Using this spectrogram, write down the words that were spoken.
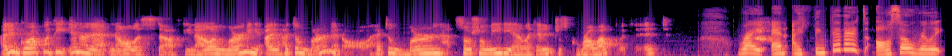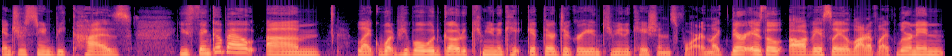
I didn't grow up with the internet and all this stuff, you know. I'm learning. I had to learn it all. I had to learn social media. Like I didn't just grow up with it. Right. And I think that it's also really interesting because you think about um, like what people would go to communicate, get their degree in communications for. And like there is a, obviously a lot of like learning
